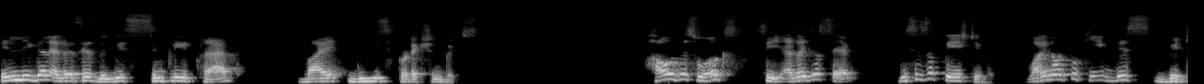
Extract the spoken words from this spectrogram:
Illegal addresses will be simply trapped by these protection bits. How this works? See as i just said this is a page table. Why not to keep this bit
